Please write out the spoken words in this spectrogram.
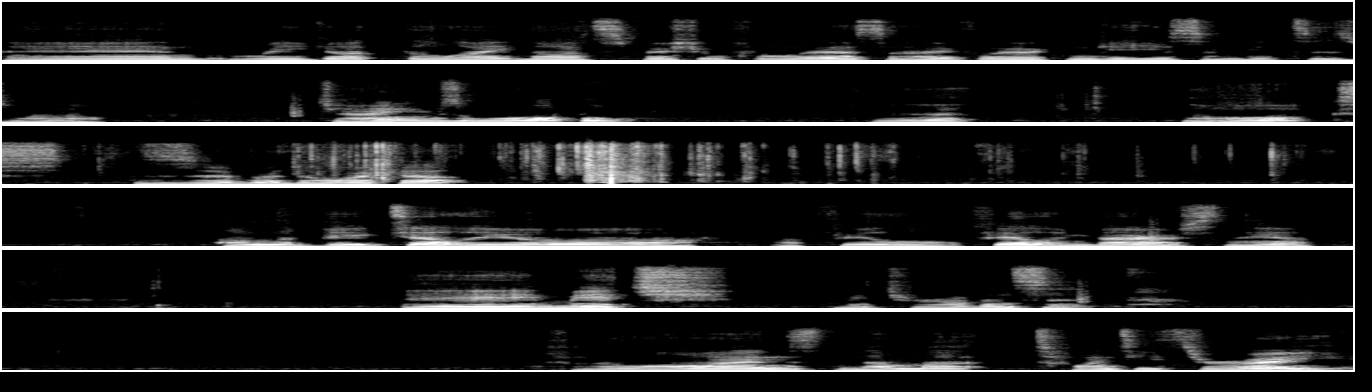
and we got the late night special for you, so hopefully I can get you some hits as well. James Worpel for the Hawks. Zebra cut. On the big telly, oh, I feel feel embarrassed now. Hey, Mitch. Mitch Robinson. For the Lions, number 23.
